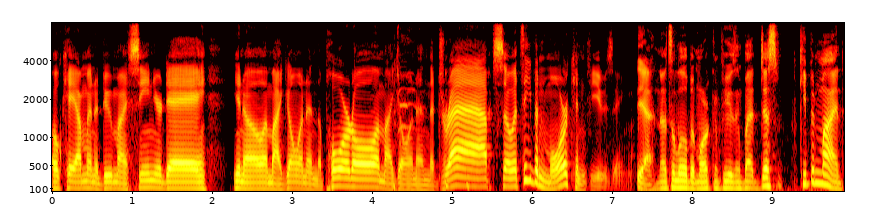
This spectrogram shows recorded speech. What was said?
okay, I'm going to do my senior day. You know, am I going in the portal? Am I going in the draft? So it's even more confusing. Yeah, no, it's a little bit more confusing, but just keep in mind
